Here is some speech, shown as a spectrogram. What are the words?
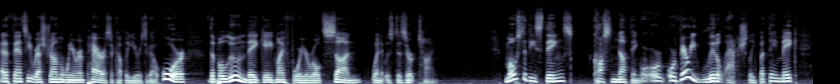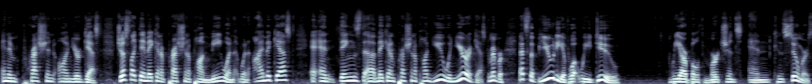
at a fancy restaurant when we were in Paris a couple years ago, or the balloon they gave my four year old son when it was dessert time. Most of these things cost nothing or, or, or, very little actually, but they make an impression on your guest. Just like they make an impression upon me when, when I'm a guest, and, and things uh, make an impression upon you when you're a guest. Remember, that's the beauty of what we do. We are both merchants and consumers.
